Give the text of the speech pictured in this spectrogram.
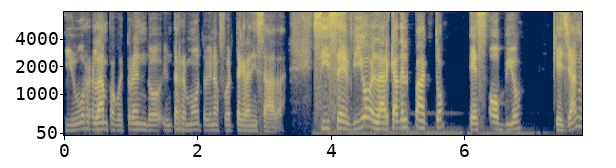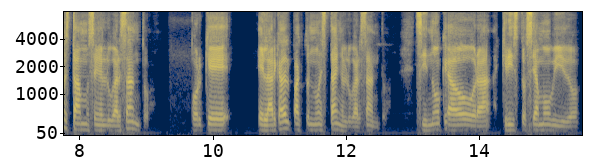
y hubo relámpago, estruendo y un terremoto y una fuerte granizada. Si se vio el arca del pacto, es obvio que ya no estamos en el lugar santo, porque el arca del pacto no está en el lugar santo, sino que ahora Cristo se ha movido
